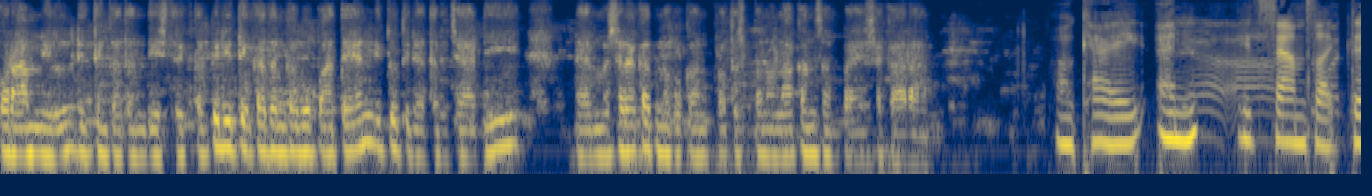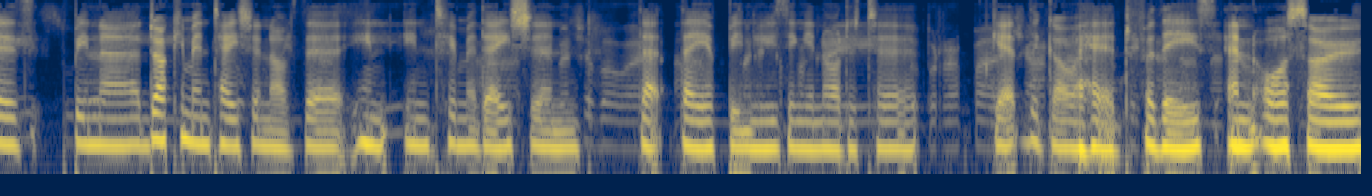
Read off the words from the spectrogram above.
Koramil di tingkatan distrik, tapi di tingkatan kabupaten itu tidak terjadi dan masyarakat melakukan protes penolakan sampai sekarang. Okay, and it sounds like there's been a documentation of the in, intimidation that they have been using in order to get the go ahead for these, and also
